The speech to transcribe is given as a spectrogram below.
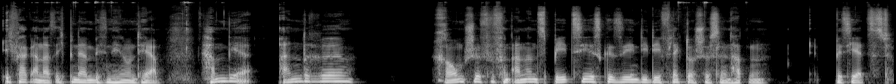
ich frage anders, ich bin da ein bisschen hin und her. Haben wir andere Raumschiffe von anderen Spezies gesehen, die Deflektorschüsseln hatten? Bis jetzt?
